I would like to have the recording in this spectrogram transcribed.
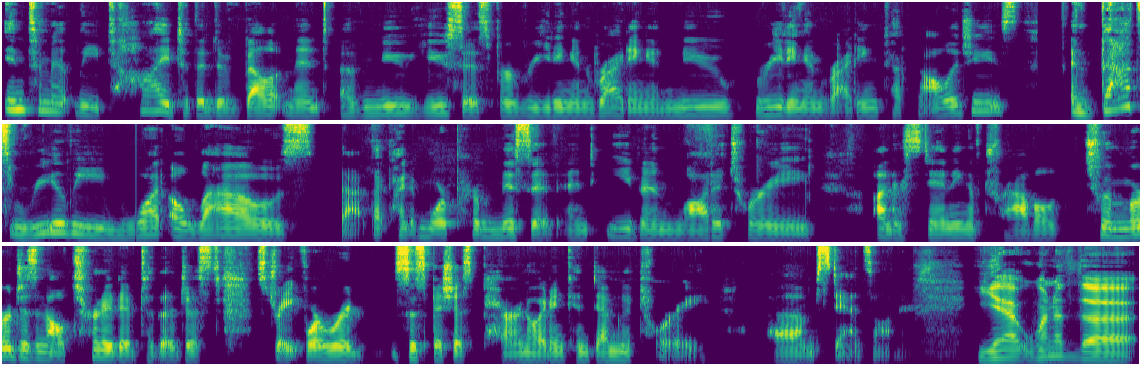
intimately tied to the development of new uses for reading and writing and new reading and writing technologies. And that's really what allows that that kind of more permissive and even laudatory understanding of travel to emerge as an alternative to the just straightforward suspicious paranoid and condemnatory um, stance on it. Yeah one of the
